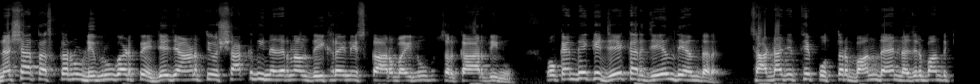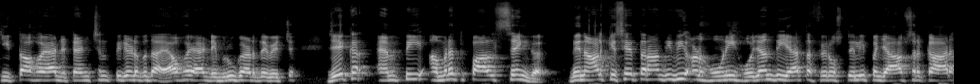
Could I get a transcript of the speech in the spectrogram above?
ਨਸ਼ਾ ਤਸਕਰ ਨੂੰ ਡਿਬਰੂਗੜ੍ਹ ਭੇਜੇ ਜਾਣ ਤੇ ਉਹ ਸ਼ੱਕ ਦੀ ਨਜ਼ਰ ਨਾਲ ਦੇਖ ਰਹੇ ਨੇ ਇਸ ਕਾਰਵਾਈ ਨੂੰ, ਸਰਕਾਰ ਦੀ ਨੂੰ। ਉਹ ਕਹਿੰਦੇ ਕਿ ਜੇਕਰ ਜੇਲ੍ਹ ਦੇ ਅੰਦਰ ਸਾਡਾ ਜਿੱਥੇ ਪੁੱਤਰ ਬੰਦ ਹੈ, ਨਜ਼ਰਬੰਦ ਕੀਤਾ ਹੋਇਆ ਡਿਟੈਂਸ਼ਨ ਪੀਰੀਅਡ ਵਧਾਇਆ ਹੋਇਆ ਡਿਬਰੂਗੜ੍ਹ ਦੇ ਵਿੱਚ, ਜੇਕਰ ਐਮਪੀ ਅਮਰਿਤਪਾਲ ਸਿੰਘ ਦੇ ਨਾਲ ਕਿਸੇ ਤਰ੍ਹਾਂ ਦੀ ਵੀ ਅਣਹੋਣੀ ਹੋ ਜਾਂਦੀ ਹੈ, ਤਾਂ ਫਿਰ ਉਸ ਦੇ ਲਈ ਪੰਜਾਬ ਸਰਕਾਰ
